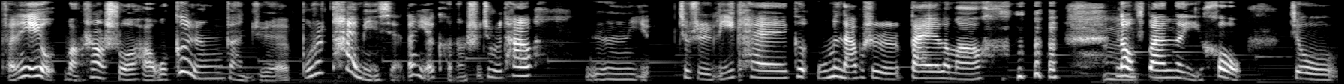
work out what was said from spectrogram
反正也有网上说哈，我个人感觉不是太明显，但也可能是，就是他嗯也。就是离开跟吴孟达不是掰了吗？闹嗯翻了以后，就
